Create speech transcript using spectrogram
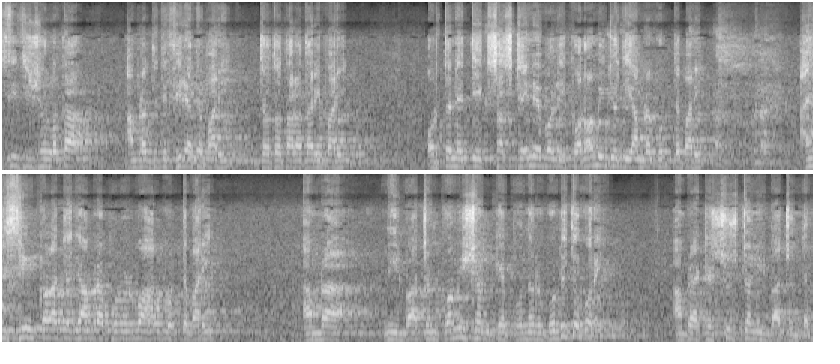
স্থিতিশীলতা আমরা যদি ফিরাতে পারি যত তাড়াতাড়ি পারি অর্থনৈতিক সাস্টেনেবল ইকোনমি যদি আমরা করতে পারি, আইন শৃঙ্খলা যদি আমরা পুনর্বহাল করতে পারি, আমরা নির্বাচন কমিশনকে পুনর্গঠিত করে আমরা একটা সুষ্ঠু নির্বাচন দেব।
